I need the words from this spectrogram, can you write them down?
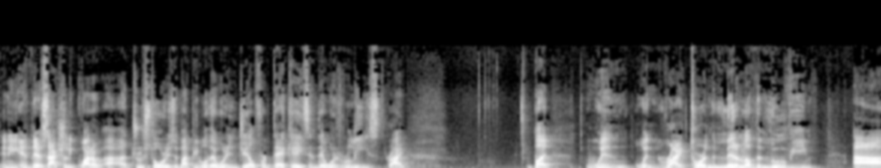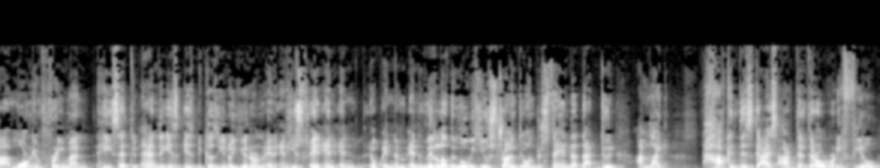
And, he, and there's actually quite a, a, true stories about people that were in jail for decades and they were released, right? But when when right toward in the middle of the movie, uh, Morgan Freeman he said to Andy is is because you know you don't and, and he's in in in the, in the middle of the movie he was trying to understand that that dude I'm like how can these guys are they, they already feel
